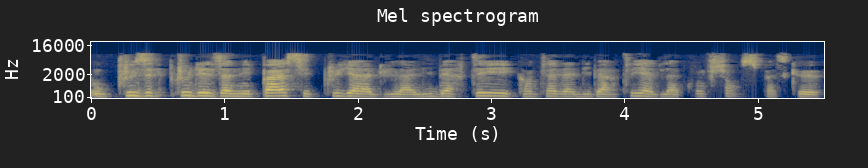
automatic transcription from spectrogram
où plus, plus les années passent et plus il y a de la liberté, et quand il y a de la liberté, il y a de la confiance, parce que,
